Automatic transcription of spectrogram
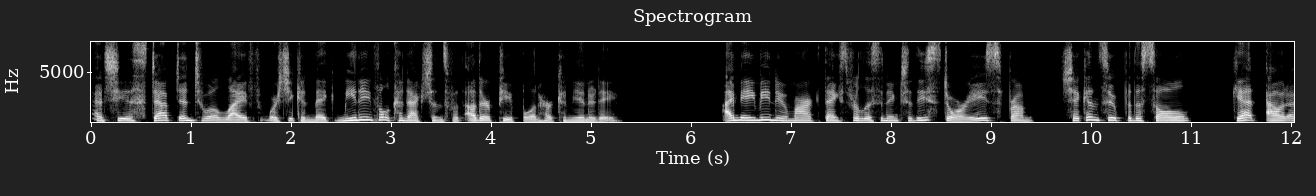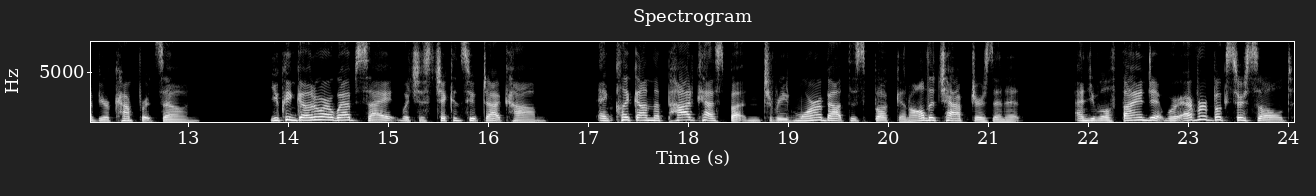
and she has stepped into a life where she can make meaningful connections with other people in her community. I'm Amy Newmark. Thanks for listening to these stories from Chicken Soup for the Soul Get out of your comfort zone. You can go to our website, which is chickensoup.com, and click on the podcast button to read more about this book and all the chapters in it. And you will find it wherever books are sold,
